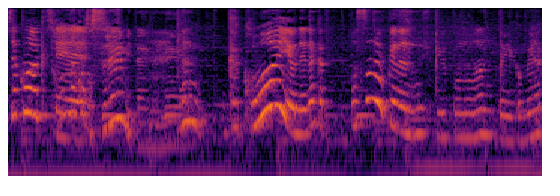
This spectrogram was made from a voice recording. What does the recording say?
ちゃ怖くて。そんなことするみたいなね。なんか怖いよね。なんかおそらくなんですけどこのなんというかブラッ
